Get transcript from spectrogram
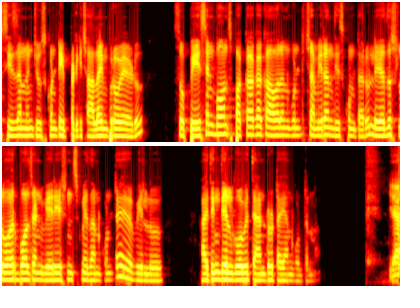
సీజన్ నుంచి చూసుకుంటే ఇప్పటికి చాలా ఇంప్రూవ్ అయ్యాడు. సో, పేస్ అండ్ బౌన్స్ పక్కాగా కావాలనుకుంటే చమీరాని తీసుకుంటారు. లేదు స్లోవర్ బాల్స్ అండ్ వేరియేషన్స్ మీద అనుకుంటే వీళ్ళు I think they'll go with Andrew Tye అనుకుంటున్నా. యా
